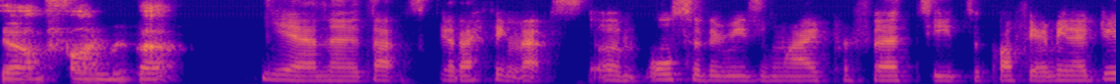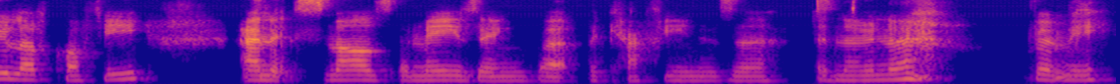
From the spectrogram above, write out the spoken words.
yeah, I'm fine with that. Yeah, no, that's good. I think that's um, also the reason why I prefer tea to coffee. I mean, I do love coffee, and it smells amazing, but the caffeine is a, a no no for me.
